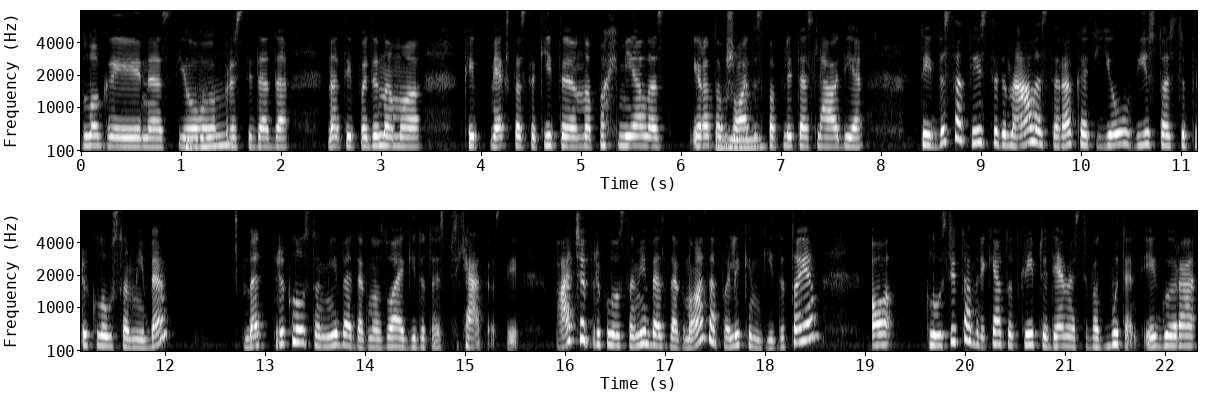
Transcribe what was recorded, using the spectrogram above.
blogai nes jau Mhm. prasideda na taip vadinamo kaip mėgsta sakyti nu pachmielas yra toks Mhm. žodis paplitęs liaudyje tai visa tai signalas yra kad jau vystosi priklausomybė bet priklausomybę diagnozuoja gydytojas psichiatras tai pačią priklausomybės diagnozę palikim gydytojam o klausytojam reikėtų atkreipti dėmesį vat būtent jeigu yra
